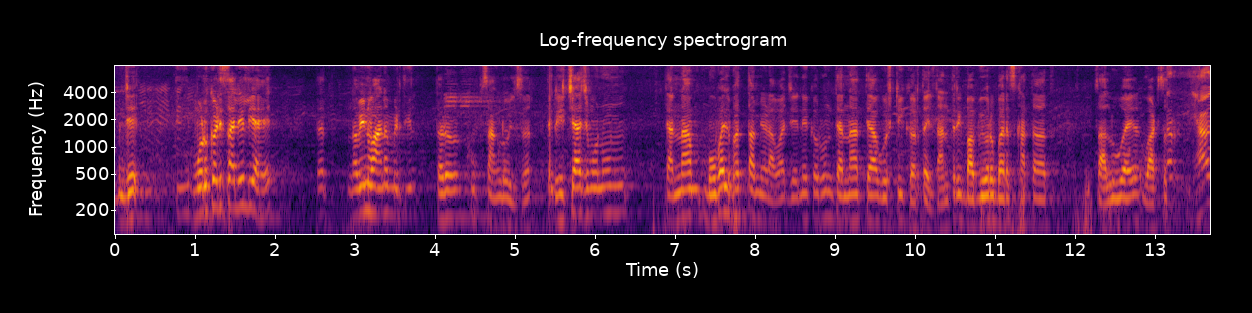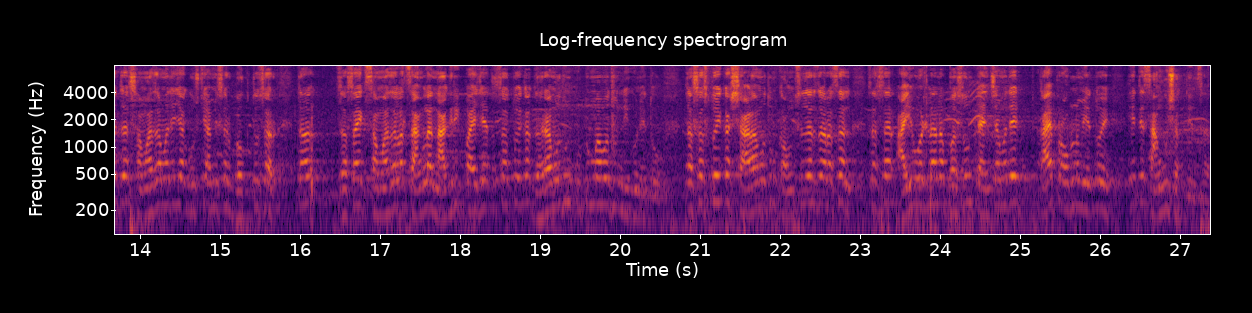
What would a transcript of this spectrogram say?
म्हणजे ती मोडकडी चाललेली आहे तर नवीन वाहनं मिळतील तर खूप चांगलं होईल सर. रिचार्ज म्हणून त्यांना मोबाईल भत्ता मिळावा जेणेकरून त्यांना त्या गोष्टी करता येईल. तांत्रिक बाबीवर बरेच खातात चालू आहे व्हॉट्सअप तर ह्या जर समाजामध्ये ज्या गोष्टी आम्ही सर बघतो सर तर जसा एक समाजाला चांगला नागरिक पाहिजे तसा तो एका घरामधून कुटुंबामधून निघून येतो. तसंच तो एका शाळामधून काउन्सिलर जर असेल तर सर आई वडिलांना बसून त्यांच्यामध्ये काय प्रॉब्लेम येतोय हे ते सांगू शकतील सर.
